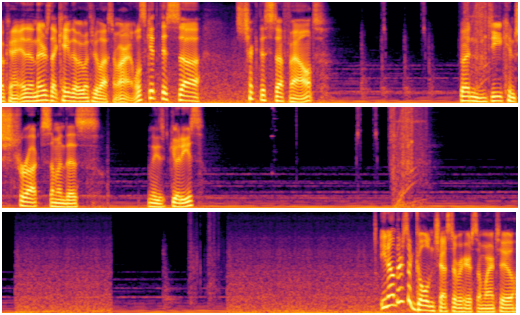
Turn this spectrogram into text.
Okay, and then there's that cave that we went through last time. All right, let's get this, uh, let's check this stuff out. Go ahead and deconstruct some of this, some of these goodies. You know, there's a golden chest over here somewhere too.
